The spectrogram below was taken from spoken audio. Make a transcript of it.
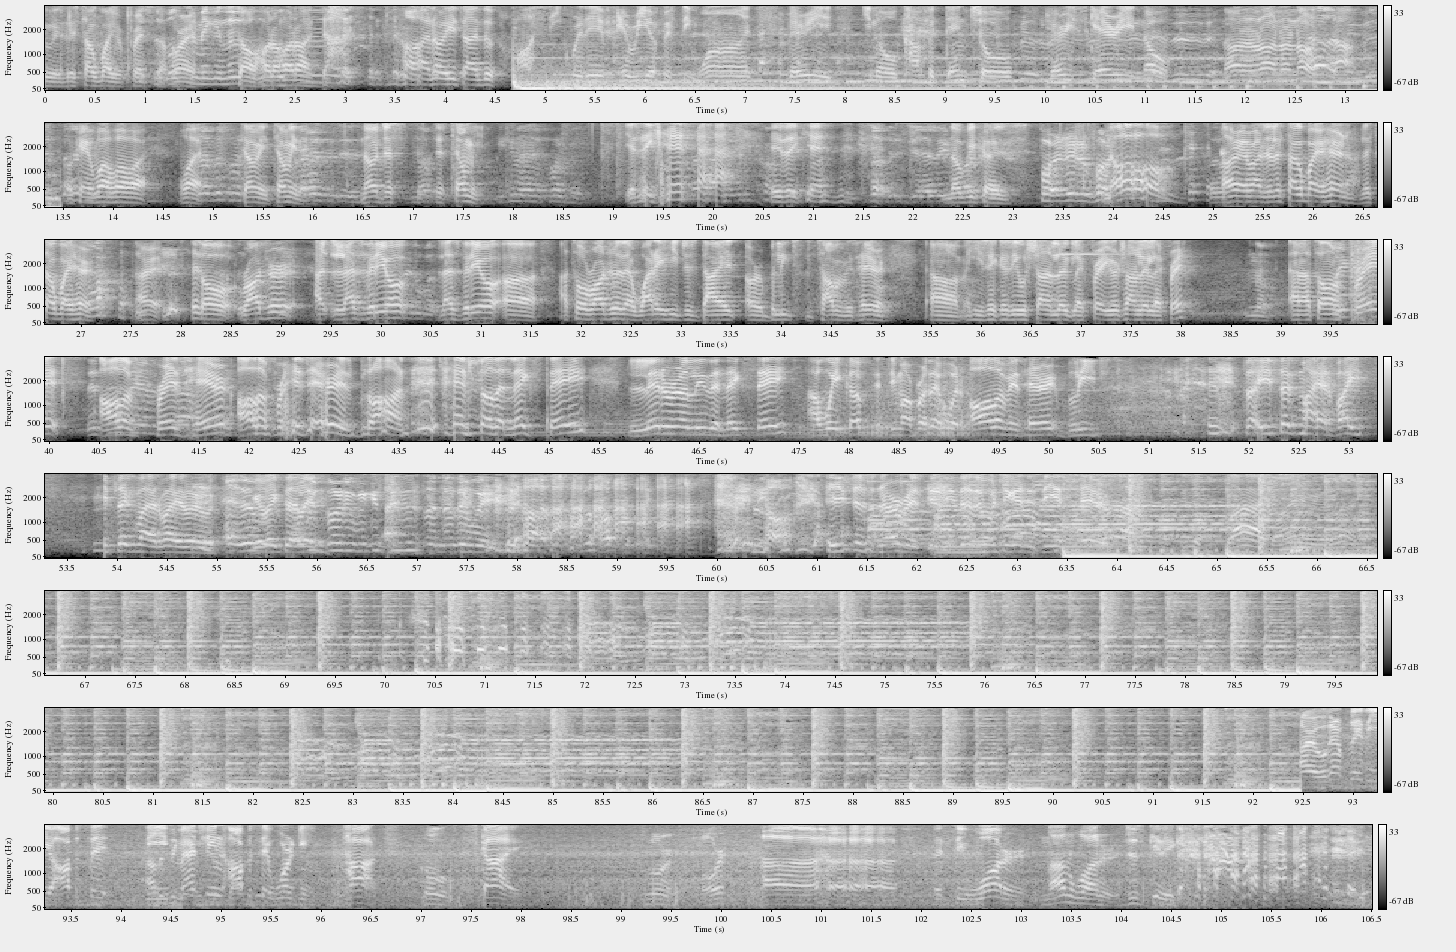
Anyways, let's talk about your fresh stuff. All right. To make it so hold on, hold on. no, I know what you're trying to do. All secretive, Area 51, very, you know, confidential, very scary. No, no, no, no, no, no. Stop. Okay, what, what, what? What? Tell me, tell me that. No, just, just tell me. You can report me. Yes, I can. yes, I can. No, because Partner to partner. no. All right, Roger. Let's talk about your hair now. Let's talk about your hair. All right. So, Roger, last video, last video, uh, I told Roger that why did he just dye or bleach the top of his hair? Um, and he said because he was trying to look like Fred. You were trying to look like Fred. No. And I told him, Fred, all of Fred's hair. all of Fred's hair is blonde. And so the next day, literally the next day, I wake up to see my brother with all of his hair bleached. so he took my advice. He took my advice. Wait, wait. Hey, Get back to LA. we can do this another way. no. no, he's just nervous because he doesn't want you guys to see his hair. The matching opposite word game. Hot, Cold. sky, Floor. floor. Uh, let's see, water. Non-water. Just kidding.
